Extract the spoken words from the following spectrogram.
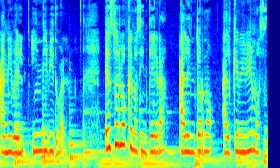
a nivel individual. Esto es lo que nos integra al entorno al que vivimos.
